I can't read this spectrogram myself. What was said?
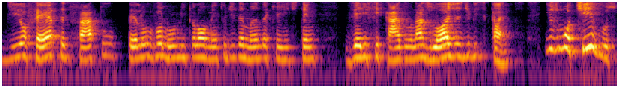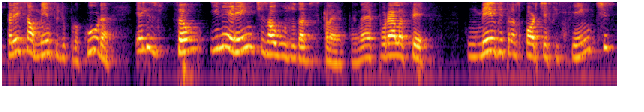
de oferta, de fato, pelo volume, pelo aumento de demanda que a gente tem verificado nas lojas de bicicletas. E os motivos para esse aumento de procura, eles são inerentes ao uso da bicicleta, né? Por ela ser um meio de transporte eficiente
